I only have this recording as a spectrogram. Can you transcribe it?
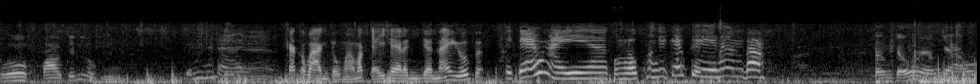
ô bao chín luôn. Chính hết rồi. có ba con chuột mà mắc chạy xe lên trên ấy rước á. Cái kéo này à, còn lục hơn cái kéo kia nữa anh ta ông chủ này ông chào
